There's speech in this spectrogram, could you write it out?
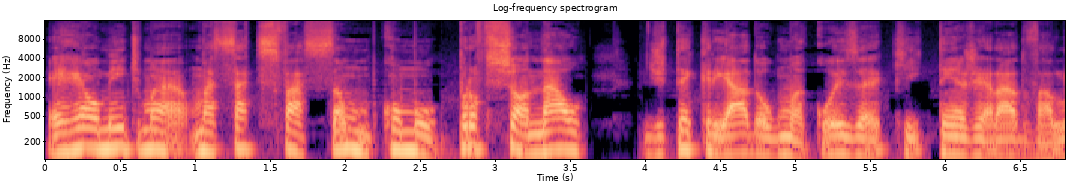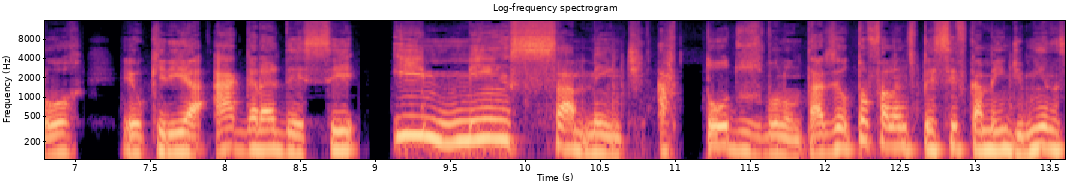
é realmente uma, uma satisfação como profissional de ter criado alguma coisa que tenha gerado valor. Eu queria agradecer imensamente a todos os voluntários. Eu estou falando especificamente de Minas,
